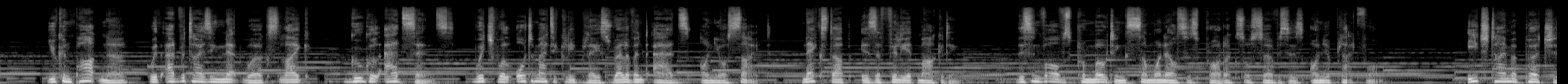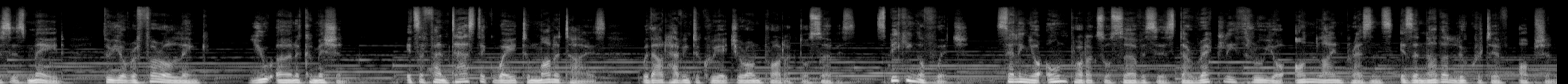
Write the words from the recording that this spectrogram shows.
You can partner with advertising networks like Google AdSense, which will automatically place relevant ads on your site. Next up is affiliate marketing. This involves promoting someone else's products or services on your platform. Each time a purchase is made through your referral link, you earn a commission. It's a fantastic way to monetize without having to create your own product or service. Speaking of which, Selling your own products or services directly through your online presence is another lucrative option.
